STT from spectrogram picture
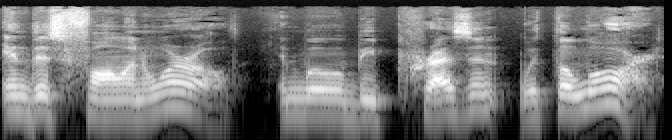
in this fallen world, and we will be present with the Lord.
